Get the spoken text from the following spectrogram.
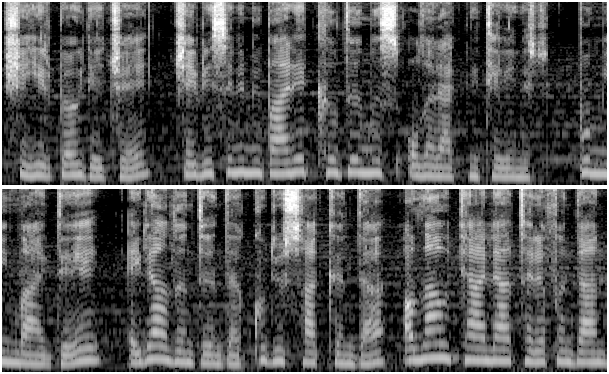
Şehir böylece çevresini mübarek kıldığımız olarak nitelenir. Bu minvalde ele alındığında Kudüs hakkında Allahü Teala tarafından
